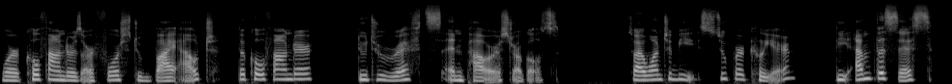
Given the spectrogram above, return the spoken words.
where co founders are forced to buy out the co founder due to rifts and power struggles. So I want to be super clear the emphasis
